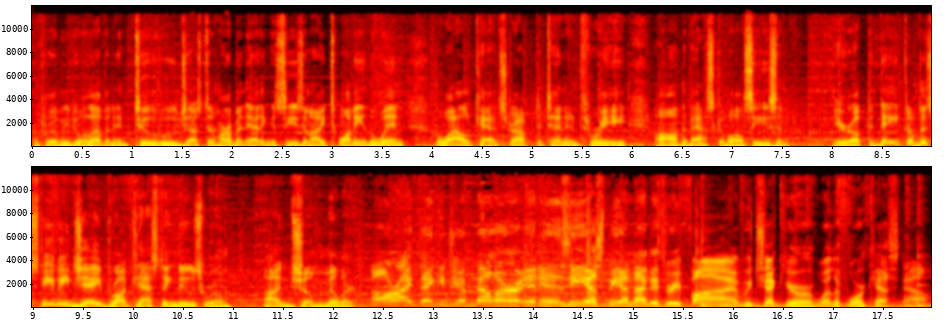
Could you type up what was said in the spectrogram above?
improving to 11 and 2. Justin Harmon adding a season high 20 in the win. The Wildcats dropped to 10 and 3 on the basketball season. You're up to date from the Stevie Jay Broadcasting Newsroom. I'm Jim Miller. All right, thank you, Jim Miller. It is ESPN 93.5. We check your weather forecast now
